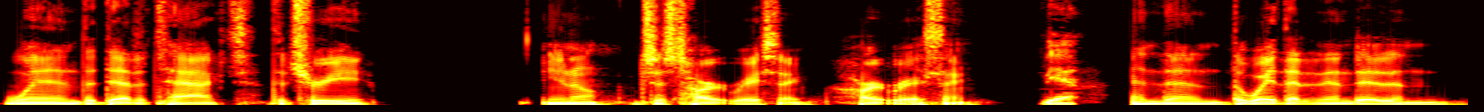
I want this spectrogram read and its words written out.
when the dead attacked the tree, you know, just heart racing, heart racing. Yeah. And then the way that it ended and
